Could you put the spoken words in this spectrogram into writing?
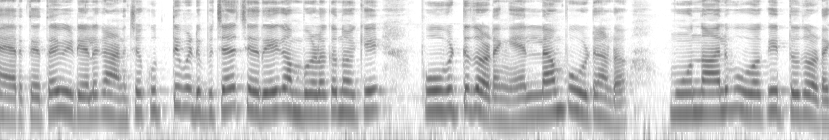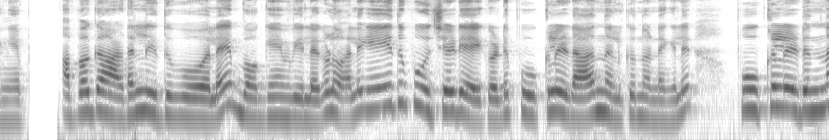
നേരത്തെ വീഡിയോയിൽ കാണിച്ച കുത്തി പിടിപ്പിച്ച ചെറിയ കമ്പുകളൊക്കെ നോക്കി പൂവിട്ട് തുടങ്ങി. എല്ലാം പൂവിട്ട് കണ്ടോ? മൂന്നാൽ പൂവൊക്കെ ഇട്ട് തുടങ്ങി അപ്പോൾ ഗാർഡനിൽ ഇതുപോലെ ബൊഗേം വിലകളോ അല്ലെങ്കിൽ ഏത് പൂച്ചെടി ആയിക്കോട്ടെ പൂക്കൾ ഇടാതെ നിൽക്കുന്നുണ്ടെങ്കിൽ പൂക്കൾ ഇടുന്ന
